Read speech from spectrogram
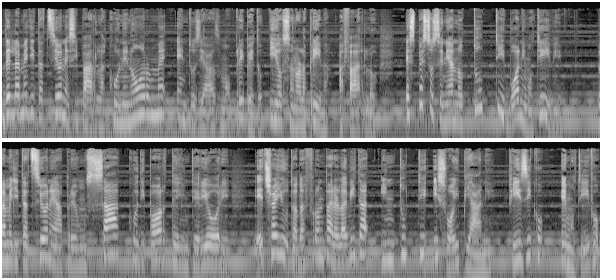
Della meditazione si parla con enorme entusiasmo. Ripeto, io sono la prima a farlo e spesso se ne hanno tutti i buoni motivi. La meditazione apre un sacco di porte interiori e ci aiuta ad affrontare la vita in tutti i suoi piani, fisico, emotivo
